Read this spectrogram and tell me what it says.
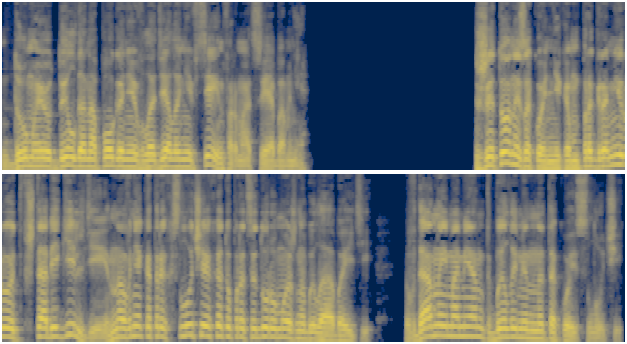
Думаю, Дылда на погоне владела не всей информацией обо мне». Жетоны законникам программируют в штабе гильдии, но в некоторых случаях эту процедуру можно было обойти. В данный момент был именно такой случай.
